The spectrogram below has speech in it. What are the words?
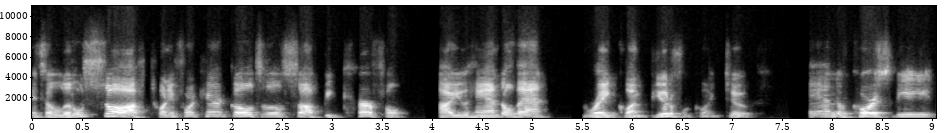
it's a little soft. 24 karat gold's a little soft. Be careful how you handle that. Great coin, beautiful coin too. And of course, the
